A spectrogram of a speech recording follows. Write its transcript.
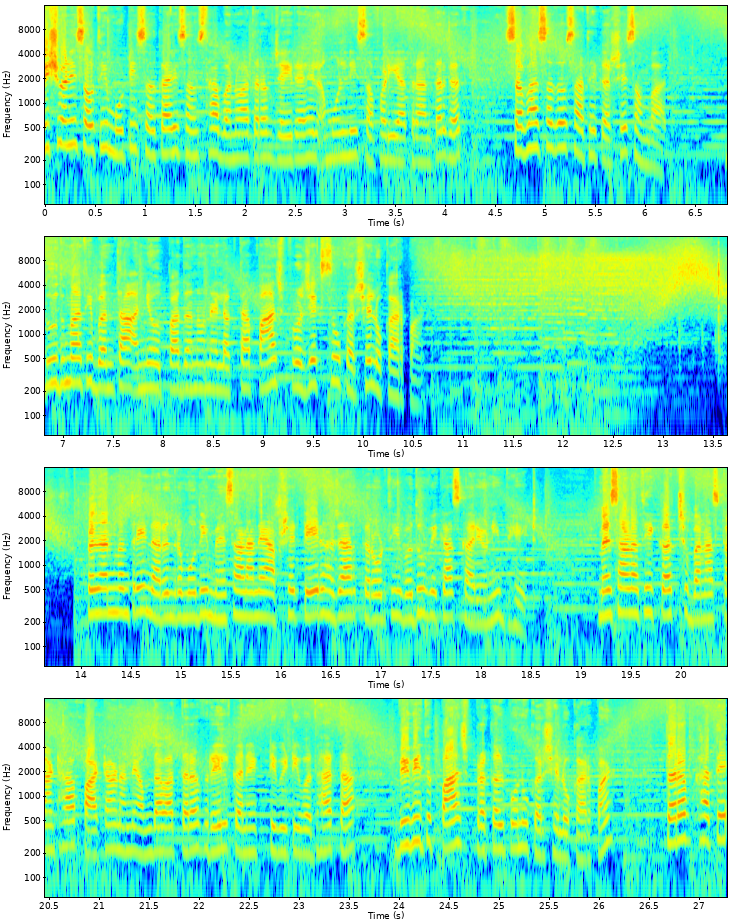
વિશ્વની સૌથી મોટી સહકારી સંસ્થા બનવા તરફ જઈ રહેલ અમૂલની સફળ યાત્રા અંતર્ગત સભાસદો સાથે કરશે સંવાદ. દૂધમાંથી બનતા અન્ય ઉત્પાદનોને લગતા પાંચ પ્રોજેક્ટ્સનું કરશે લોકાર્પણ. પ્રધાનમંત્રી નરેન્દ્ર મોદી મહેસાણાને આપશે તેર હજાર કરોડથી વધુ વિકાસ કાર્યોની ભેટ. મહેસાણાથી કચ્છ, બનાસકાંઠા, પાટણ અને અમદાવાદ તરફ રેલ કનેક્ટિવિટી વધારતા વિવિધ પાંચ પ્રકલ્પોનું કરશે લોકાર્પણ. તરફ ખાતે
